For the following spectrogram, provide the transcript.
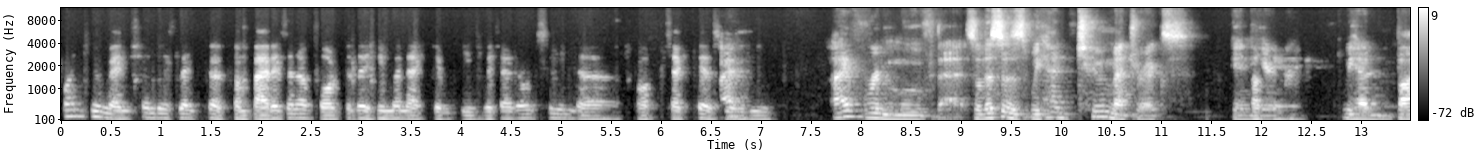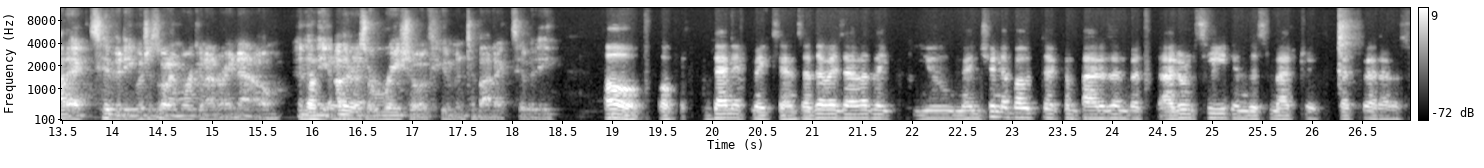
point you mentioned is like a comparison of bot to the human activities, which I don't see in the objectives. I- maybe. I've removed that. So this is, we had two metrics in Okay. here. We had bot activity, which is what I'm working on right now. And then the other is a ratio of human to bot activity. Oh, okay. Then it makes sense. Otherwise, I was like, you mentioned about the comparison, but I don't see it in this matrix. That's where I was.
